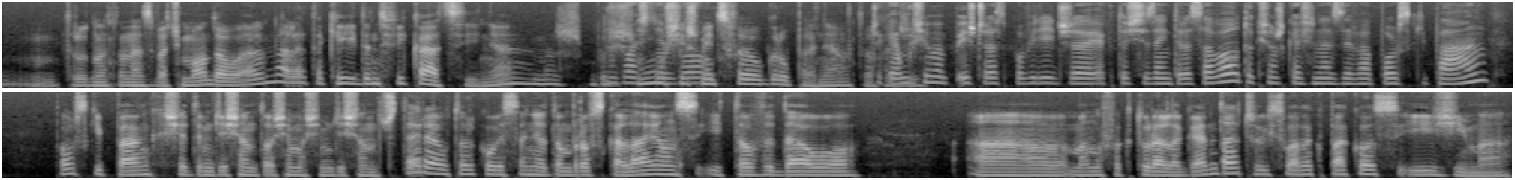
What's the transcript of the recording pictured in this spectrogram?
Mm, Trudno to nazwać modą, ale, no, ale takiej identyfikacji, nie? Masz, No musisz, właśnie, musisz bo- mieć swoją grupę, nie? O to Czekaj, chodzi. musimy jeszcze raz powiedzieć, że jak ktoś się zainteresował, to książka się nazywa Polski Punk. Polski Punk 78-84, autorką jest Ania Dąbrowska-Lions i to wydało a, Manufaktura Legenda, czyli Sławek Pakos i Zima.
